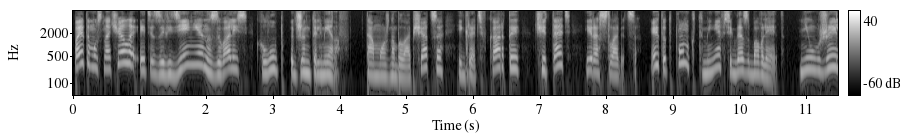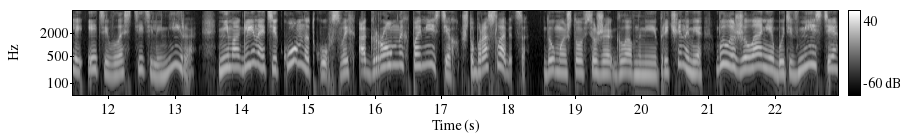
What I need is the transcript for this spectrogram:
поэтому сначала эти заведения назывались «клуб джентльменов». Там можно было общаться, играть в карты, читать и расслабиться. Этот пункт меня всегда забавляет. Неужели эти властители мира не могли найти комнатку в своих огромных поместьях, чтобы расслабиться? Думаю, что все же главными причинами было желание быть вместе,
